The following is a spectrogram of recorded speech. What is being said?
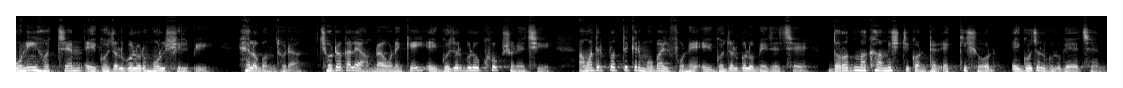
উনি হচ্ছেন এই গজলগুলোর মূল শিল্পী। হ্যালো বন্ধুরা, ছোটকালে আমরা অনেকেই এই গজলগুলো খুব শুনেছি। আমাদের প্রত্যেকের মোবাইল ফোনে এই গজলগুলো বেজেছে। দরদমাখা মিষ্টি কণ্ঠের এক কিশোর এই গজলগুলো গেয়েছেন।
